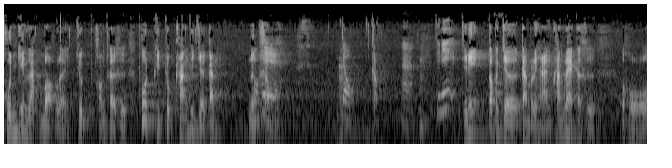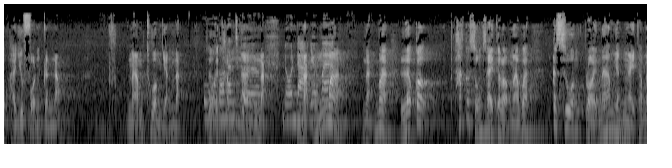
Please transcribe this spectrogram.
คุณยิ่งรักษณ์บอกเลย จุดของเธอคือ พูดผิดทุกครั้งที่เจอกันหนึ่งโอเคคจบำครับอ่าทีนี้ทีนี้ก็ไปเจอการบริหารครั้งแรกก็คือ โอ้โห พายุฝนกระหน่ำน้ำท่วมอย่างหนัก โอ้เธอก็ตอนนั้นทำเธงานอหนักโดนด่าหนักเยอะมากมาก หนักมาก แล้วก็พักก็สงสัยตลอดมาว่า กระทรวงปล่อยน้ำยังไงทำไม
